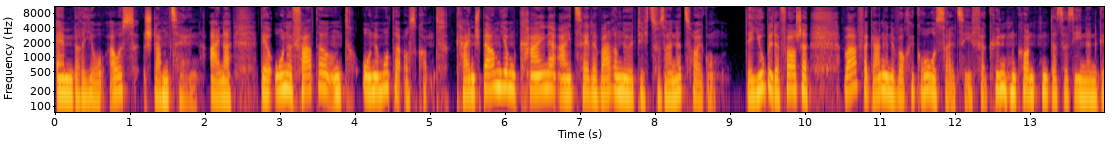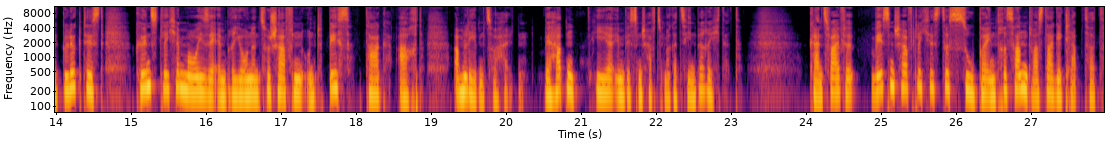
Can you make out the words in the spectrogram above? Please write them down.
Embryo aus Stammzellen. Einer, der ohne Vater und ohne Mutter auskommt. Kein Spermium, keine Eizelle waren nötig zu seiner Zeugung. Der Jubel der Forscher war vergangene Woche groß, als sie verkünden konnten, dass es ihnen geglückt ist, künstliche Mäuseembryonen zu schaffen und bis Tag 8 am Leben zu halten. Wir hatten hier im Wissenschaftsmagazin berichtet. Kein Zweifel, wissenschaftlich ist es super interessant, was da geklappt hat.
